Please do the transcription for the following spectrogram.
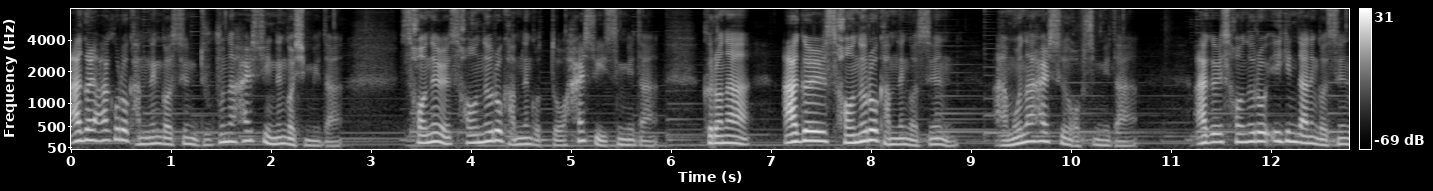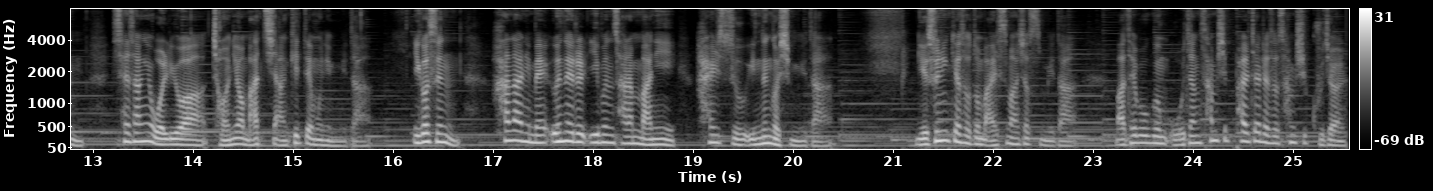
악을 악으로 갚는 것은 누구나 할 수 있는 것입니다. 선을 선으로 갚는 것도 할 수 있습니다. 그러나 악을 선으로 갚는 것은 아무나 할 수 없습니다. 악을 선으로 이긴다는 것은 세상의 원리와 전혀 맞지 않기 때문입니다. 이것은 하나님의 은혜를 입은 사람만이 할 수 있는 것입니다. 예수님께서도 말씀하셨습니다. 마태복음 5장 38절에서 39절.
